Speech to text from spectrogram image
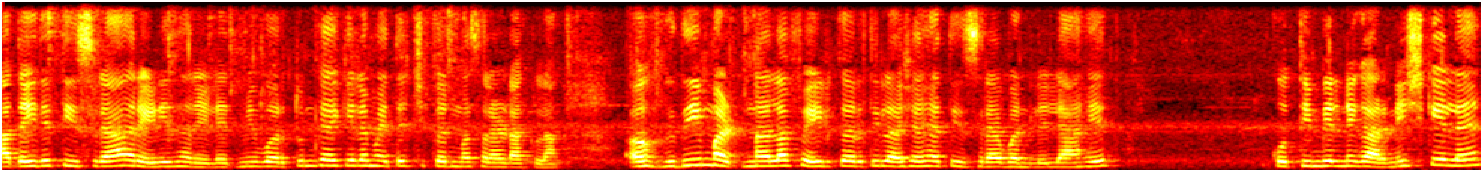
आता इथे तिसऱ्या रेडी झालेल्या आहेत. मी वरतून काय केलं माहिती आहे? चिकन मसाला टाकला. अगदी मटणाला फेल करतील अशा ह्या तिसऱ्या बनलेल्या आहेत. कोथिंबीरने गार्निश केलं आहे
